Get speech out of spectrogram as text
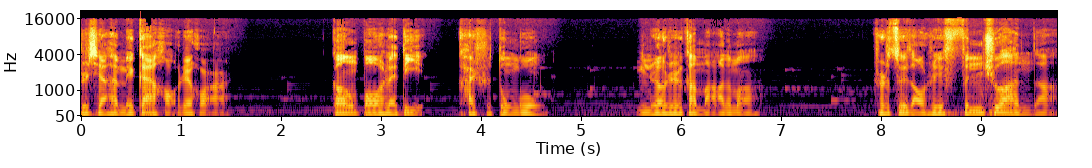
之前还没盖好这会儿，刚包下来地，开始动工。你知道这是干嘛的吗？这是最早是一坟圈子，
